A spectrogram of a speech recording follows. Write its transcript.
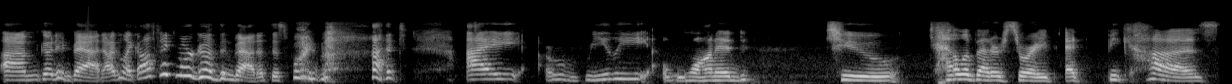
um, good and bad. I'm like, I'll take more good than bad at this point. But I really wanted to tell a better story at, because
